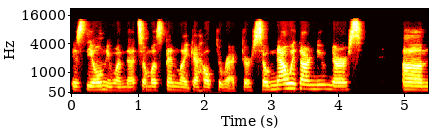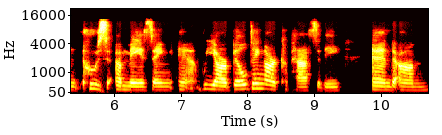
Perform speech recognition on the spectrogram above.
is the only one that's almost been like a health director. So now with our new nurse, um, who's amazing, and we are building our capacity, and um,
